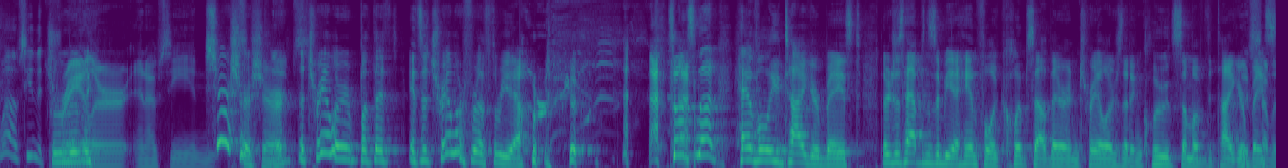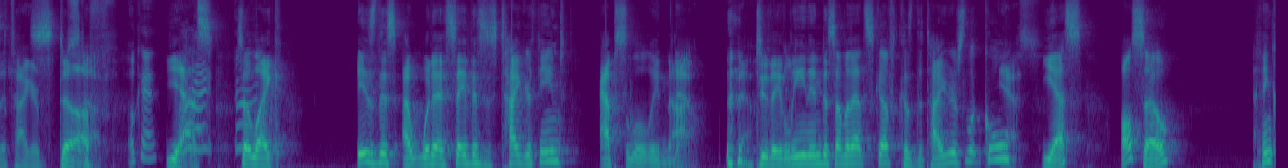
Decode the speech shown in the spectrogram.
Well, I've seen the the trailer and I've seen Sure, sure, sure. clips. The trailer, but the it's a trailer for a three hour. so it's not heavily tiger based. There just happens to be a handful of clips out there and trailers that include some of the tiger with based some of the tiger stuff. Okay. Yes. All right. So like, is this? Uh, would I say this is tiger themed? Absolutely not. No. No. Do they lean into some of that stuff because the tigers look cool? Yes. Yes. Also, I think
